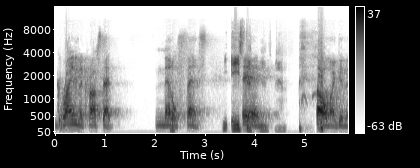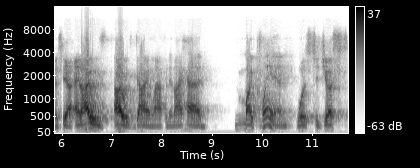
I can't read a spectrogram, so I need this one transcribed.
grinding across that metal fence. He aced that fence, man. Oh my goodness, yeah. And I was I was dying laughing and I had my plan was to just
